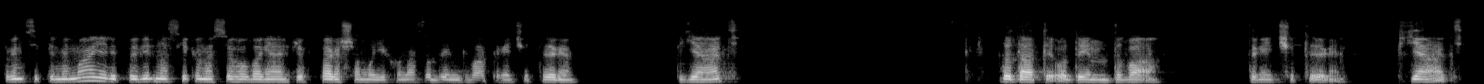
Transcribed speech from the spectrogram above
В принципі, немає. Відповідно, скільки у нас всього варіантів? В першому їх у нас 1, 2, 3, 4, 5. Додати 1, 2, 3, 4, 5.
